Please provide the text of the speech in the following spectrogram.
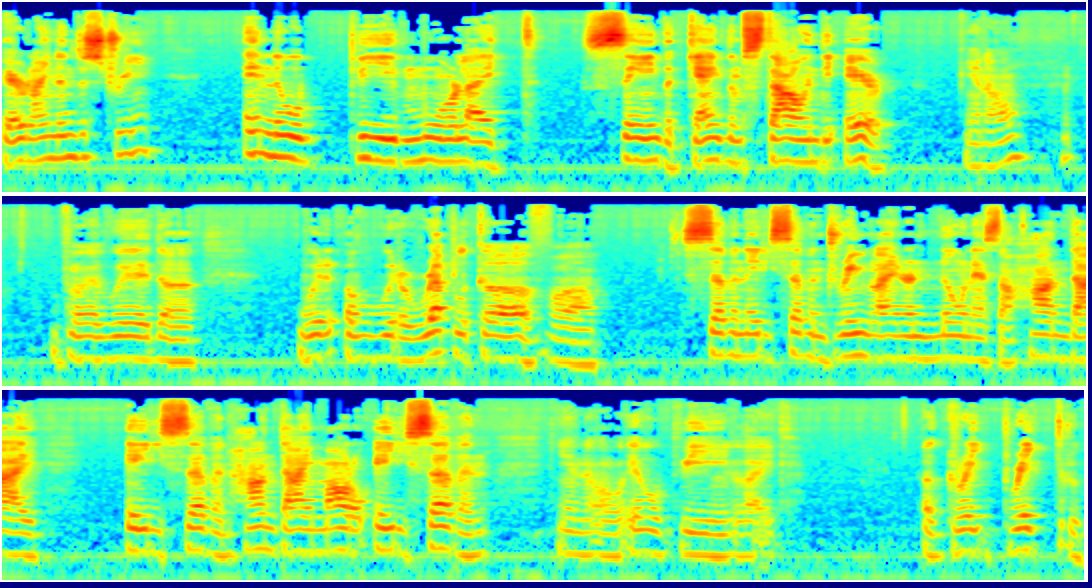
airline industry, and it will be more like saying the Gangnam Style in the air, you know, but with uh, with uh, with a replica of uh, 787 Dreamliner known as the Hyundai 87 Hyundai Model 87 you know it will be like a great breakthrough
